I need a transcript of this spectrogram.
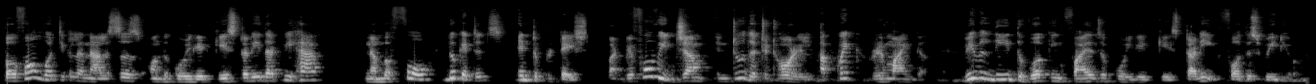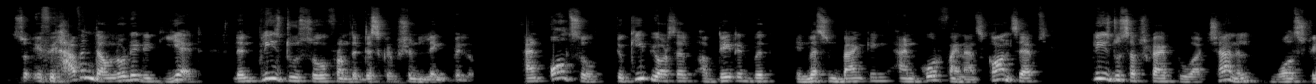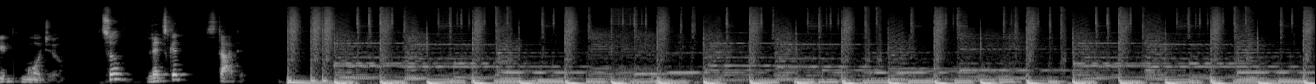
perform vertical analysis on the Colgate case study that we have. Number four, look at its interpretation. But before we jump into the tutorial, a quick reminder. We will need the working files of Colgate case study for this video. So if you haven't downloaded it yet, then please do so from the description link below. And also to keep yourself updated with investment banking and core finance concepts, please do subscribe to our channel, Wall Street Mojo. So let's get started.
